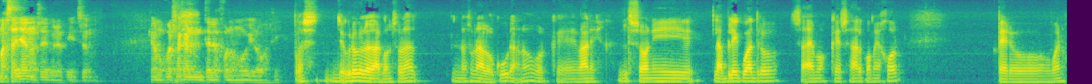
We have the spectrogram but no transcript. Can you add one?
Más allá no sé, pero pienso que a lo mejor sacan un teléfono móvil o algo así. Pues yo creo que lo de la consola no es una locura, ¿no? Porque, vale, el Sony, la Play 4, sabemos que es algo mejor, pero bueno,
